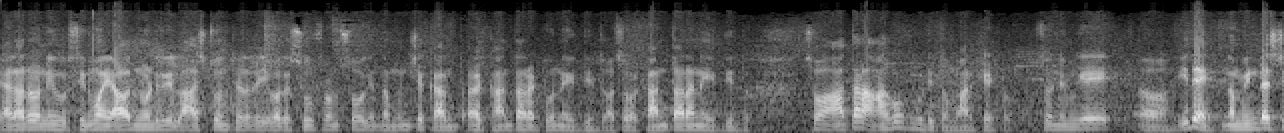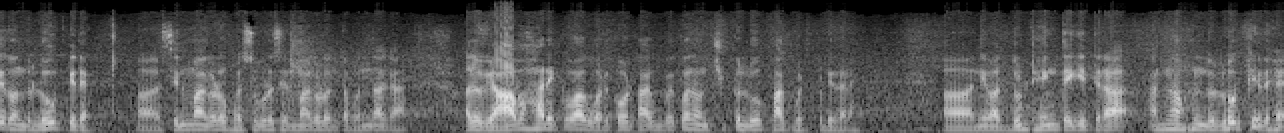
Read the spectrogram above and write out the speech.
ಯಾರು ನೀವು ಸಿನಿಮಾ ಯಾವ್ದು ನೋಡಿದ್ರಿ ಲಾಸ್ಟು ಅಂತ ಹೇಳಿದ್ರೆ ಇವಾಗ ಸೂ ಫ್ರಮ್ ಸೋಗಿಂತ ಮುಂಚೆ ಕಾಂತ ಕಾಂತಾರ ಟೂನೇ ಇದ್ದಿದ್ದು ಅಥವಾ ಕಾಂತಾರನೇ ಇದ್ದಿದ್ದು. ಸೊ ಆ ಥರ ಆಗೋಗ್ಬಿಟ್ಟಿತ್ತು ಮಾರ್ಕೆಟು ಸೊ ನಿಮಗೆ ಇದೆ ನಮ್ಮ ಇಂಡಸ್ಟ್ರಿದು ಒಂದು ಲೂಪ್ ಇದೆ. ಸಿನಿಮಾಗಳು ಹೊಸಬ್ರು ಸಿನಿಮಾಗಳು ಅಂತ ಬಂದಾಗ ಅದು ವ್ಯಾವಹಾರಿಕವಾಗಿ ವರ್ಕೌಟ್ ಆಗಬೇಕು ಅನ್ನೋ ಒಂದು ಚಿಕ್ಕ ಲೂಪ್ ಹಾಕಿ ಬಿಟ್ಬಿಟ್ಟಿದ್ದಾರೆ ಆ, ನೀವು ಅದು ದುಡ್ಡು ಹೆಂಗೆ ತೆಗಿತೀರಾ ಅನ್ನೋ ಒಂದು ಲೂಪ್ ಇದೆ.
